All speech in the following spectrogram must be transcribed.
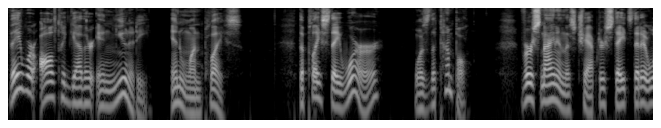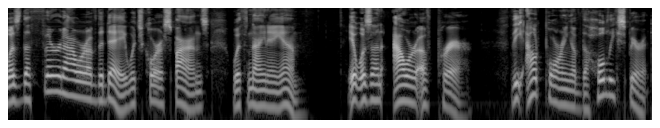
They were all together in unity in one place. The place they were was the temple. Verse 9 in this chapter states that it was the third hour of the day, which corresponds with 9 a.m. It was an hour of prayer. The outpouring of the Holy Spirit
